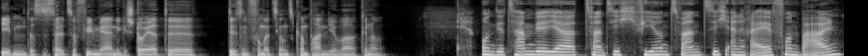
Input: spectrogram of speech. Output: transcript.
eben, dass es halt so viel mehr eine gesteuerte Desinformationskampagne war, genau. Und jetzt haben wir ja 2024 eine Reihe von Wahlen,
